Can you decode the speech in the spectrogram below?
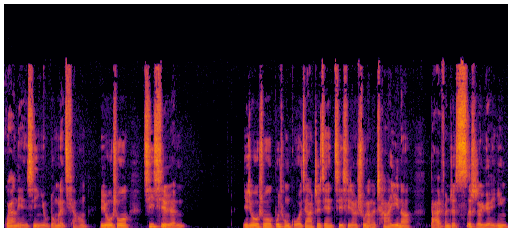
关联性有多么的强，也就是说，机器人，也就是说，不同国家之间机器人数量的差异呢，百分之四十的原因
